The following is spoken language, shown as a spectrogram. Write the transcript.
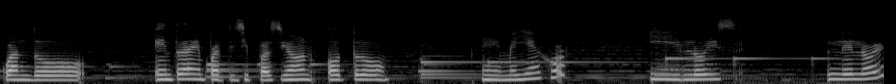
cuando entra en participación otro eh, y Louis Leloir,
